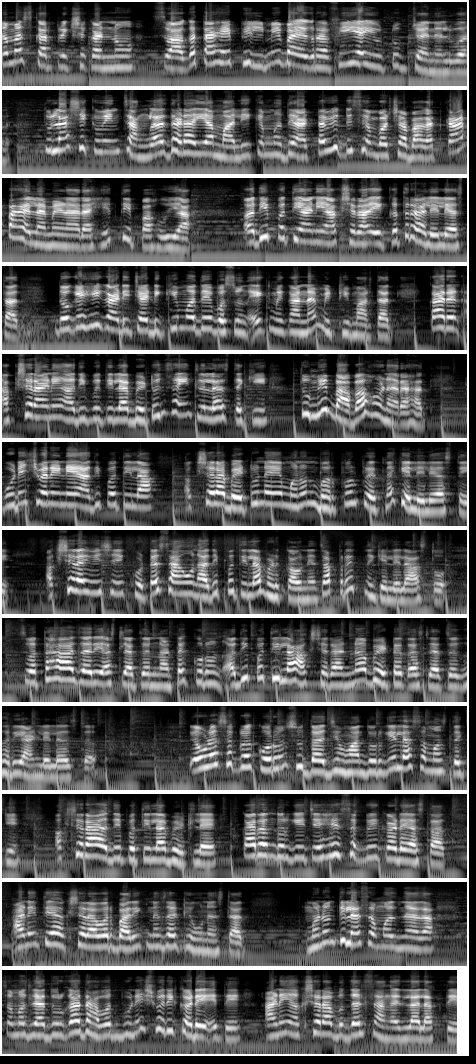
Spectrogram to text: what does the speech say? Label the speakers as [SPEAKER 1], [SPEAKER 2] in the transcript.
[SPEAKER 1] नमस्कार प्रेक्षकांनो स्वागत आहे फिल्मी बायोग्राफी या यूट्यूब चॅनलवर. तुला शिकवीन चांगला धडा या मालिकेमध्ये अठ्ठावीस डिसेंबरच्या भागात काय पाहायला मिळणार आहे ते पाहूया. अधिपती आणि अक्षरा एकत्र आलेले असतात. दोघेही गाडीच्या डिकीमध्ये बसून एकमेकांना मिठी मारतात. कारण अक्षरा आणि अधिपतीला भेटून सांगितलेलं असतं की तुम्ही बाबा होणार आहात. बुडेश्वरीने अधिपतीला अक्षरा भेटू नये म्हणून भरपूर प्रयत्न केलेले असते. अक्षराविषयी खोटं सांगून अधिपतीला भडकावण्याचा प्रयत्न केलेला असतो. स्वतः आजारी असल्याचं नाटक करून अधिपतीला अक्षरा न भेटत असल्याचं घरी आणलेलं असतं. एवढं सगळं करून सुद्धा जेव्हा दुर्गेला समजतं की अक्षरा अधिपतीला भेटले कारण दुर्गेचे हे सगळीकडे असतात आणि ते अक्षरावर बारीक नजर ठेवून असतात. म्हणून तिला समजण्याला समजल्या दुर्गा धावत भुवनेश्वरीकडे येते आणि अक्षराबद्दल सांगायला लागते.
